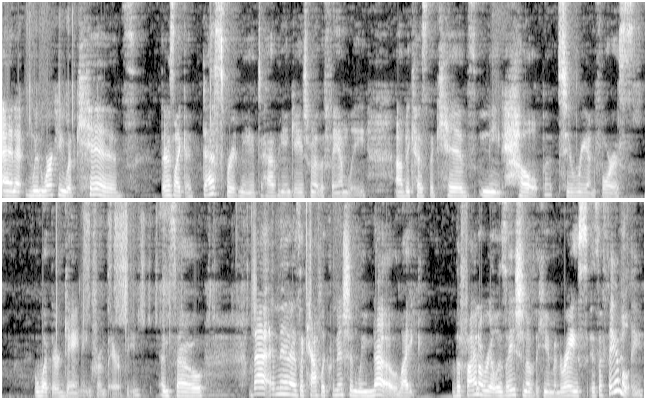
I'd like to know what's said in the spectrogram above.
And when working with kids, there's like a desperate need to have the engagement of the family uh, because the kids need help to reinforce what they're gaining from therapy. And so that, and then as a Catholic clinician, we know like the final realization of the human race is a family.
